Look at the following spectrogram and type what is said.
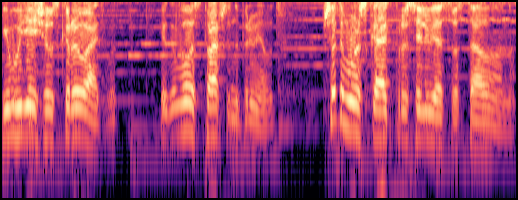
ему нечего скрывать. Вот. Его спрашивают, например, вот, что ты можешь сказать про Сильвестра Сталлоне?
